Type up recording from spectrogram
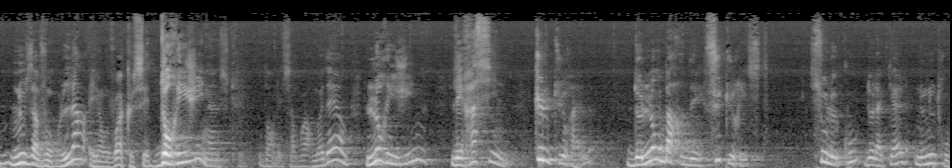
nous avons là, et on voit que c'est d'origine inscrit dans les savoirs modernes, l'origine, les racines culturelles de l'embardée futuriste sous le coup de laquelle nous nous trouvons.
